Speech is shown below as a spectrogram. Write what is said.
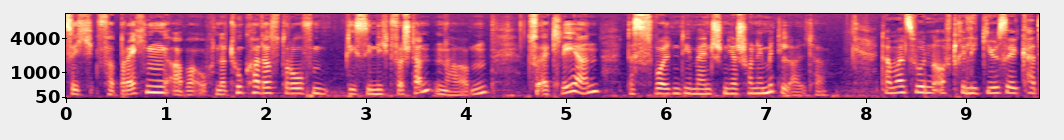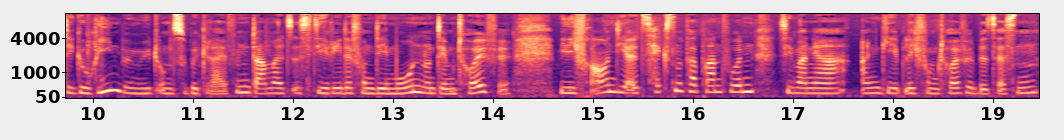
sich Verbrechen, aber auch Naturkatastrophen, die sie nicht verstanden haben, zu erklären, das wollten die Menschen ja schon im Mittelalter. Damals wurden oft religiöse Kategorien bemüht, um zu begreifen. Damals ist die Rede von Dämonen und dem Teufel. Wie die Frauen, die als Hexen verbrannt wurden, sie waren ja angeblich vom Teufel besessen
